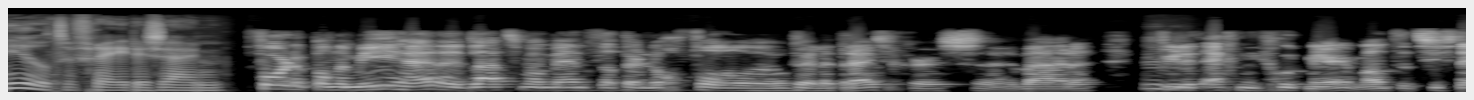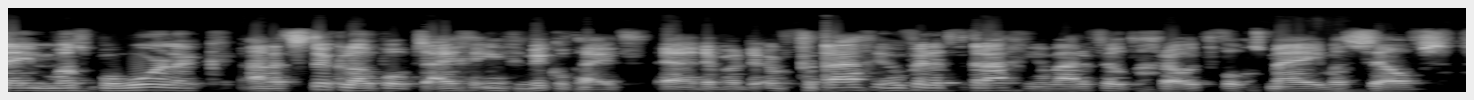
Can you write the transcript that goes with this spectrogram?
heel tevreden zijn. Voor de pandemie, hè, het laatste moment dat er nog volle hoeveelheid reizigers uh, waren, viel mhm. het echt niet goed meer. Want het systeem was behoorlijk aan het stuk lopen op zijn eigen ingewikkeldheid. Uh, de, de vertraging, hoeveelheid vertragingen waren veel te groot. Volgens mij was zelfs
